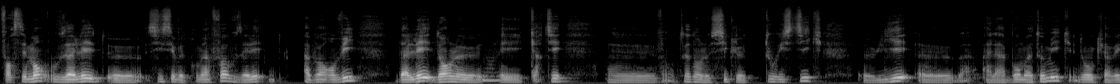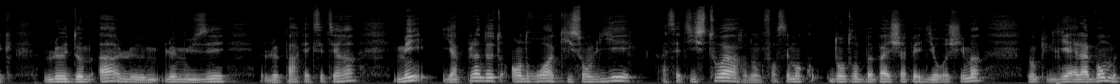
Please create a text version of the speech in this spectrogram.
forcément, vous allez, euh, si c'est votre première fois, vous allez avoir envie d'aller dans, le, dans les quartiers, euh, dans le cycle touristique euh, lié bah, à la bombe atomique, donc avec le Dôme A, le, le musée, le parc, etc. Mais il y a plein d'autres endroits qui sont liés à cette histoire, donc forcément dont on ne peut pas échapper d'Hiroshima, donc lié à la bombe,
